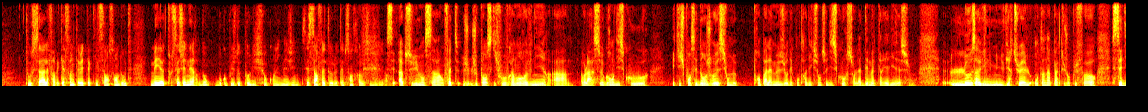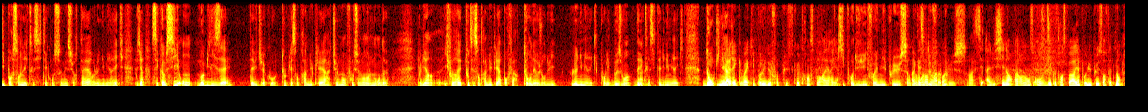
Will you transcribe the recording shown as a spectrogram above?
tout ça, la fabrication d'une tablette tactile, ça on s'en doute, mais euh, tout ça génère donc beaucoup plus de pollution qu'on l'imagine. C'est ça en fait le thème central aussi du livre. C'est absolument ça. En fait, je, pense qu'il faut vraiment revenir à, voilà, à ce grand discours et qui je pense est dangereux si on ne pas la mesure des contradictions de ce discours sur la dématérialisation. Les avis virtuels ont un impact toujours plus fort. C'est 10% de l'électricité consommée sur Terre, le numérique. C'est comme si on mobilisait, David Jaco, toutes les centrales nucléaires actuellement en fonctionnement dans le monde. Eh bien, il faudrait toutes ces centrales nucléaires pour faire tourner aujourd'hui le numérique, pour les besoins d'électricité du numérique. Donc, numérique ouais, qui pollue deux fois plus que le transport aérien. Qui produit une fois et demie plus, un peu moins de deux fois plus. C'est hallucinant. on, se dit que le transport aérien pollue plus, en fait non.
